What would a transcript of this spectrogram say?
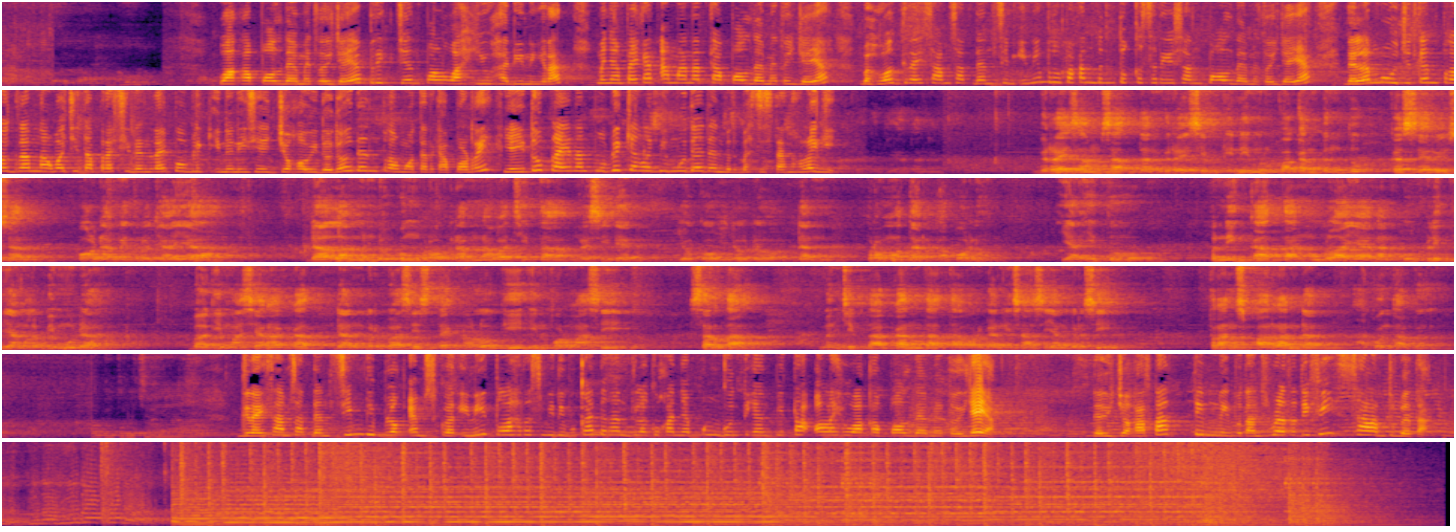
Wakapolda Metro Jaya Brigjen Pol Wahyu Hadiningrat menyampaikan amanat Kapolda Metro Jaya bahwa Gerai Samsat dan SIM ini merupakan bentuk keseriusan Polda Metro Jaya dalam mewujudkan program nawacita Presiden Republik Indonesia Joko Widodo dan promoter Kapolri yaitu pelayanan publik yang lebih mudah dan berbasis teknologi. Gerai Samsat dan Gerai SIM ini merupakan bentuk keseriusan Polda Metro Jaya dalam mendukung program Nawacita Presiden Joko Widodo dan promoter Kapolri, yaitu peningkatan pelayanan publik yang lebih mudah bagi masyarakat dan berbasis teknologi informasi serta menciptakan tata organisasi yang bersih, transparan, dan akuntabel. Gerai Samsat dan SIM di Blok M Square ini telah resmi dibuka dengan dilakukannya pengguntingan pita oleh Wakapolda Metro Jaya. Dari Jakarta, tim liputan Tribrata TV, salam Tribrata.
